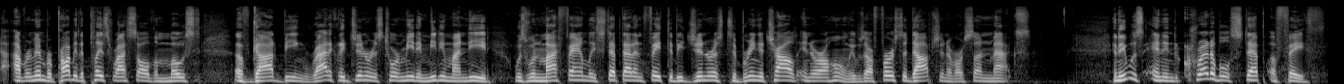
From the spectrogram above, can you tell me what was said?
I remember probably the place where I saw the most of God being radically generous toward me and meeting my need was when my family stepped out in faith to be generous to bring a child into our home. It was our first adoption of our son Max. And it was an incredible step of faith.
